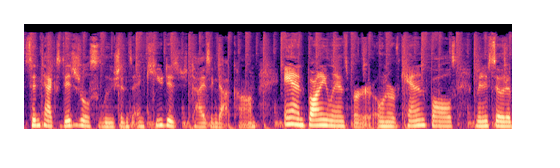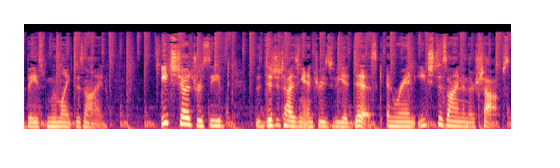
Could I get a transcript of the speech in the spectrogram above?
Syntax Digital Solutions and QDigitizing.com, and Bonnie Landsberger, owner of Cannon Falls, Minnesota based Moonlight Design. Each judge received the digitizing entries via disk and ran each design in their shops.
